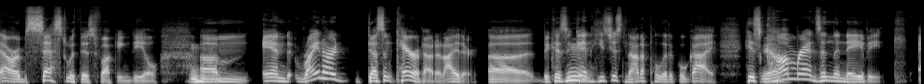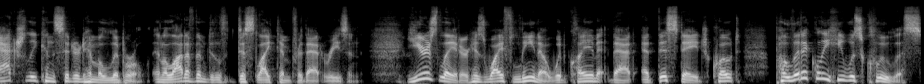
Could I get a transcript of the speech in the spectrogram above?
are obsessed with this fucking deal. Mhm. Um, and Reinhard doesn't care about it either, uh, because Hmm. again, he's just not a political guy. His Yeah. comrades in the Navy actually considered him a liberal, and a lot of them dis- disliked him for that reason. Years later, his wife Lina would claim that at this stage, quote, politically he was clueless.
